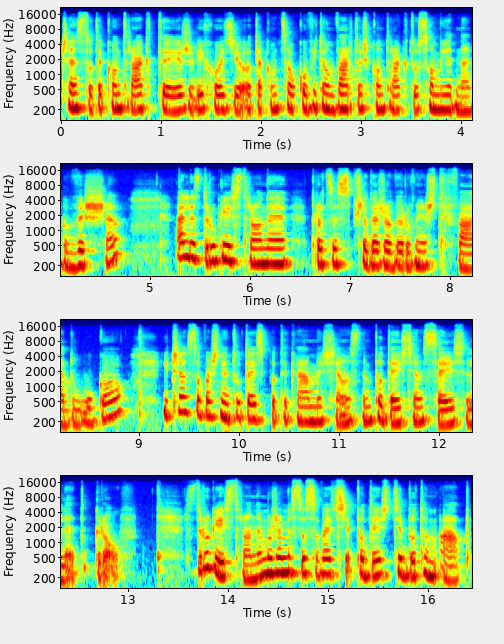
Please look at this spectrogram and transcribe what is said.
Często te kontrakty, jeżeli chodzi o taką całkowitą wartość kontraktu, są jednak wyższe, ale z drugiej strony proces sprzedażowy również trwa długo i często właśnie tutaj spotykamy się z tym podejściem sales-led growth. Drugiej strony możemy stosować podejście bottom-up.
